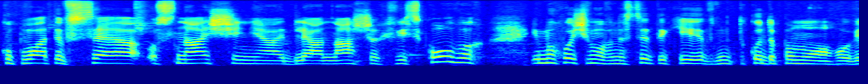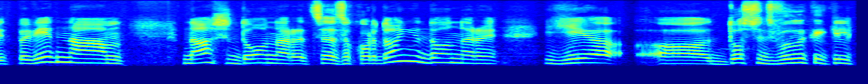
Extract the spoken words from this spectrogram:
купувати все оснащення для наших військових, і ми хочемо внести такі таку допомогу. Відповідно, наші донори це закордонні донори. Є а, досить велика кількість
